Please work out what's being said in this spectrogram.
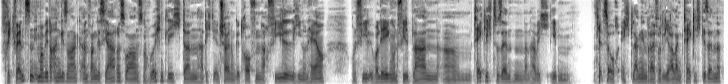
Frequenzen immer wieder angesagt. Anfang des Jahres waren es noch wöchentlich. Dann hatte ich die Entscheidung getroffen, nach viel hin und her und viel Überlegen und viel Planen ähm, täglich zu senden. Dann habe ich eben Jetzt auch echt lange, ein Dreivierteljahr lang täglich gesendet.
